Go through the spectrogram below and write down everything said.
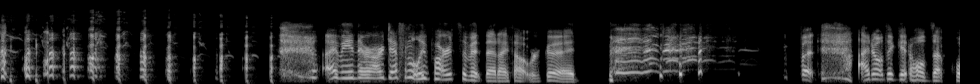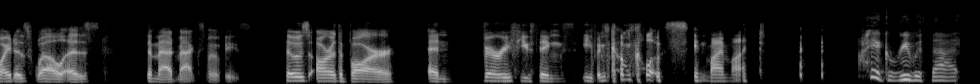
out. I mean, there are definitely parts of it that I thought were good. but I don't think it holds up quite as well as the Mad Max movies. Those are the bar, and very few things even come close in my mind. I agree with that.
